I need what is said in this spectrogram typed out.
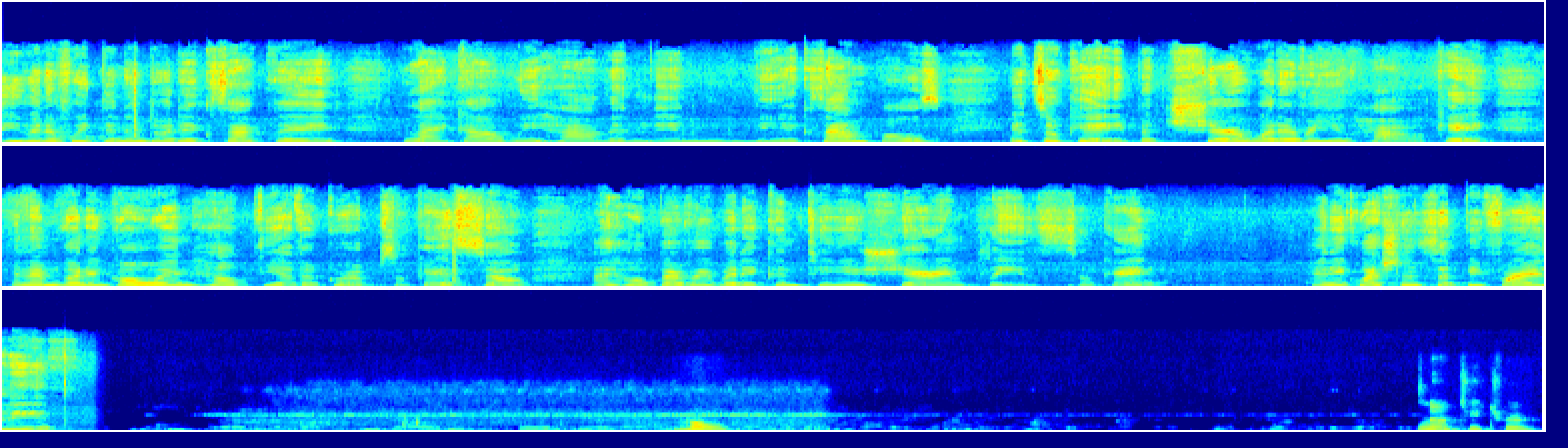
even if we didn't do it exactly like uh, we have in, in the examples, it's okay, but share whatever you have, okay? And I'm going to go and help the other groups, okay? So I hope everybody continues sharing, please, okay? Any questions before I leave? No. No, teacher.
